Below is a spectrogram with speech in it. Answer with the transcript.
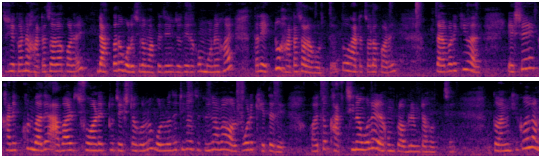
তো সে কারণে হাঁটাচলা করাই। ডাক্তারও বলেছিল মাকে যে, যদি এরকম মনে হয়, তাহলে একটু হাঁটাচলা করতে। তো হাঁটাচলা করাই। তারপরে কি হয়? এসে খানিকক্ষণ বাদে আবার ছোঁয়ার একটু চেষ্টা করল। বলল যে, ঠিক আছে, তুই না আমায় অল্প করে খেতে দে। হয়তো খাচ্ছি না বলে এরকম প্রবলেমটা হচ্ছে। তো আমি কি করলাম?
